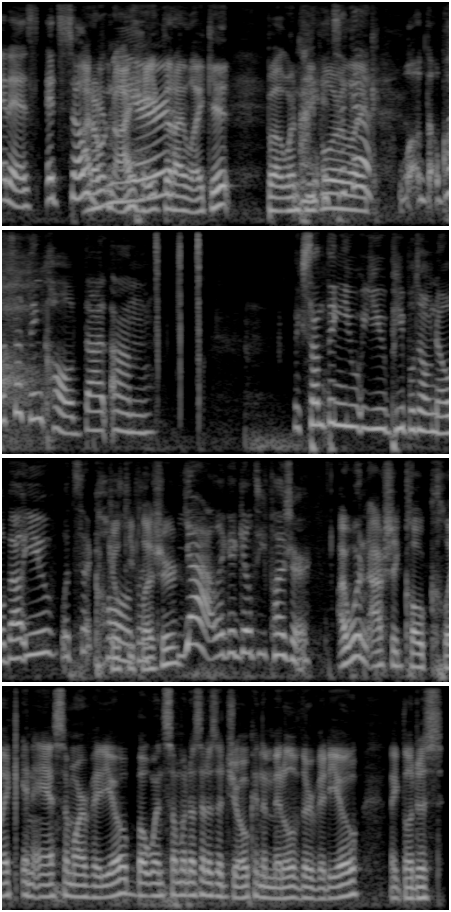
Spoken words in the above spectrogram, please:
It is. It's so. I don't. Weird. I hate that I like it, but when people it's are like, a, well, th- what's that thing called? That um, like something you you people don't know about you. What's that called? Guilty Like- pleasure? Yeah, like a guilty pleasure. I wouldn't actually go click an ASMR video, but when someone does it as a joke in the middle of their video, like they'll just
